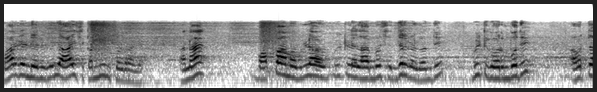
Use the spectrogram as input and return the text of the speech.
மார்கண்டியனுக்கு வந்து ஆயுசு கம்மின்னு சொல்கிறாங்க ஆனால் அப்பா அம்மா விழா வீட்டில் இல்லாத போது சித்தர்கள் வந்து வீட்டுக்கு வரும்போது அவர்கிட்ட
